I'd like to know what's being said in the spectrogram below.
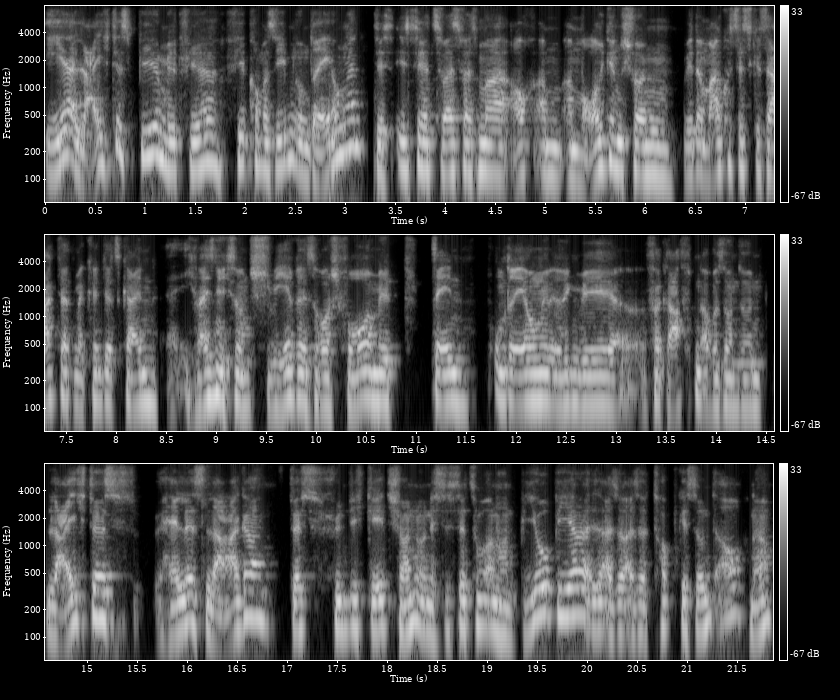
eher leichtes Bier mit vier- 4,7 Umdrehungen. Das ist jetzt was, was man auch am, am Morgen schon, wie der Markus das gesagt hat, man könnte jetzt kein, äh, ich weiß nicht, so ein schweres Rochefort mit 10 Umdrehungen irgendwie äh, verkraften, aber so ein, so ein leichtes, helles Lager, das finde ich geht schon. Und es ist jetzt auch noch ein Bio-Bier, also, also top gesund auch, ne?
